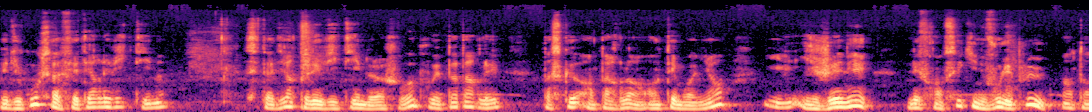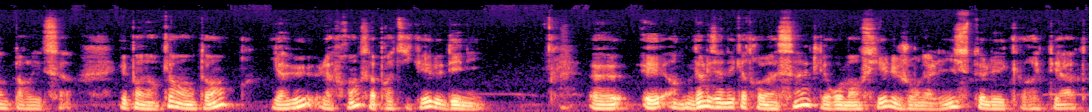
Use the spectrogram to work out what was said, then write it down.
Mais du coup, ça a fait taire les victimes. C'est-à-dire que les victimes de la Shoah ne pouvaient pas parler, parce qu'en parlant, en témoignant, ils, gênaient les Français qui ne voulaient plus entendre parler de ça. Et pendant 40 ans, il y a eu, la France a pratiqué le déni. Euh, et dans les années 85, les romanciers, les journalistes, les théâtres,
